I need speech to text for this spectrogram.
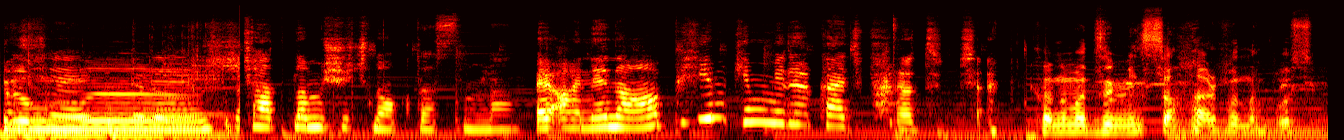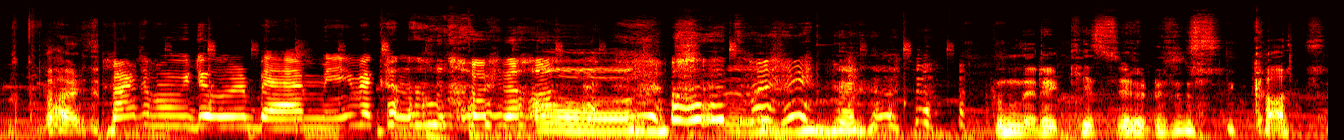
Kırılmış. Çatlamış uç noktasından. E anne ne yapayım kim bilir kaç para tutacak. Tanımadığım insanlar bana bozukluk verdi. Bence bu videoları beğenmeyi ve kanalıma abone olmayı. Aa, Bunları kesiyoruz. Kat.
